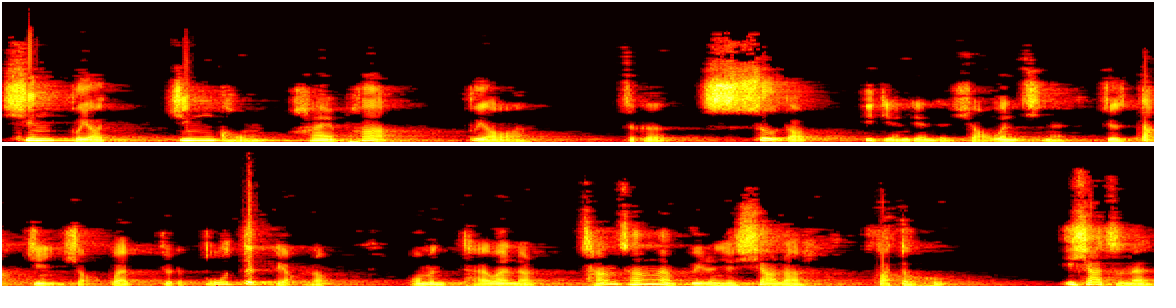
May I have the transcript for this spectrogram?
心不要惊恐害怕，不要啊这个受到一点点的小问题呢，就是大惊小怪，觉得不得了了。我们台湾呢？常常啊被人家吓了发抖，一下子呢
